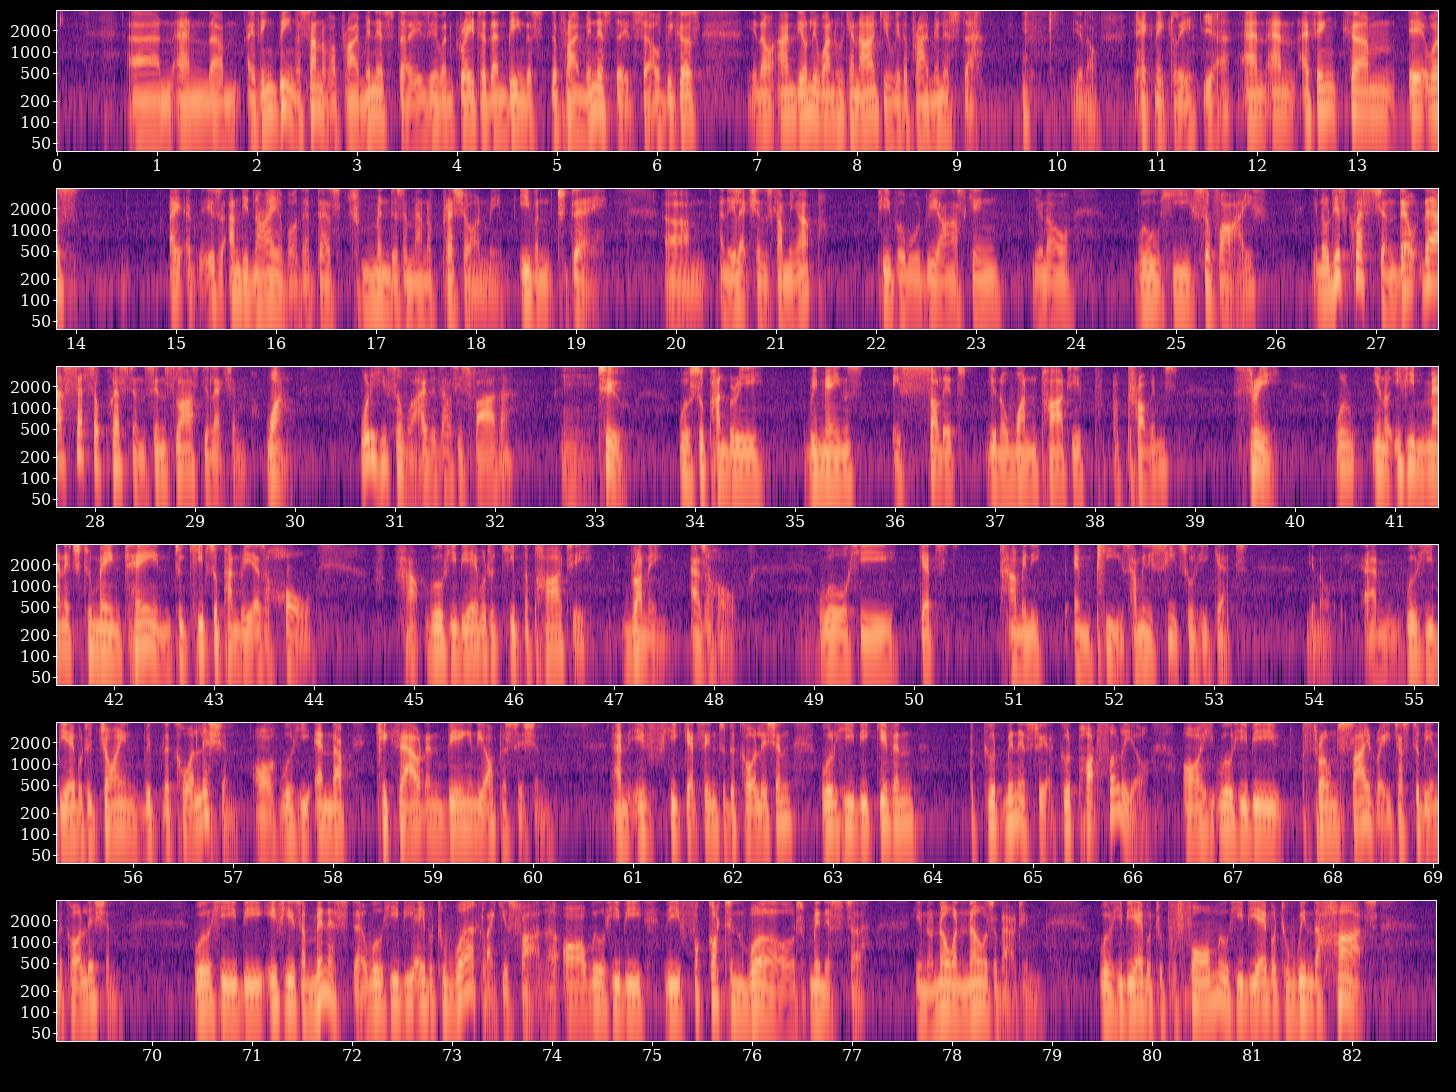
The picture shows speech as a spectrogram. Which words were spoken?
And, and um, I think being a son of a prime minister is even greater than being the, the prime minister itself, because, you know, I'm the only one who can argue with the prime minister, you know, technically. Yeah. And, and I think um, it was I, it's undeniable that there's a tremendous amount of pressure on me, even today. Um, an election is coming up. People would be asking, you know, will he survive? You know, this question, there, there are sets of questions since last election. One, will he survive without his father? Two, will Suphanburi remains a solid, you know, one-party pr- province? Three, will you know if he managed to maintain to keep Suphanburi as a whole, how will he be able to keep the party running as a whole? Will he get how many MPs? How many seats will he get? You know, and will he be able to join with the coalition, or will he end up kicked out and being in the opposition? And if he gets into the coalition, will he be given a good ministry, a good portfolio, or will he be thrown sideways just to be in the coalition? Will he be, if he's a minister, will he be able to work like his father, or will he be the forgotten world minister? You know, no one knows about him. Will he be able to perform? Will he be able to win the hearts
